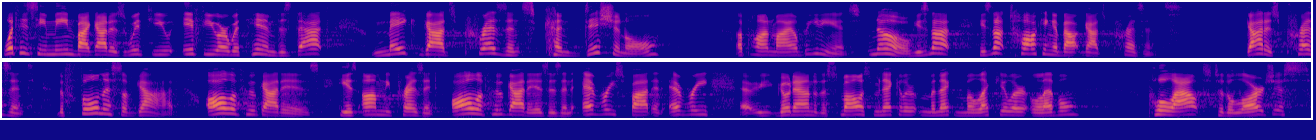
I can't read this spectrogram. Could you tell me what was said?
what does he mean by God is with you if you are with him? Does that make God's presence conditional upon my obedience? No, he's not, he's not talking about God's presence. God is present, the fullness of God, all of who God is. He is omnipresent. All of who God is is in every spot, at every, uh, go down to the smallest molecular, molecular level, pull out to the largest.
